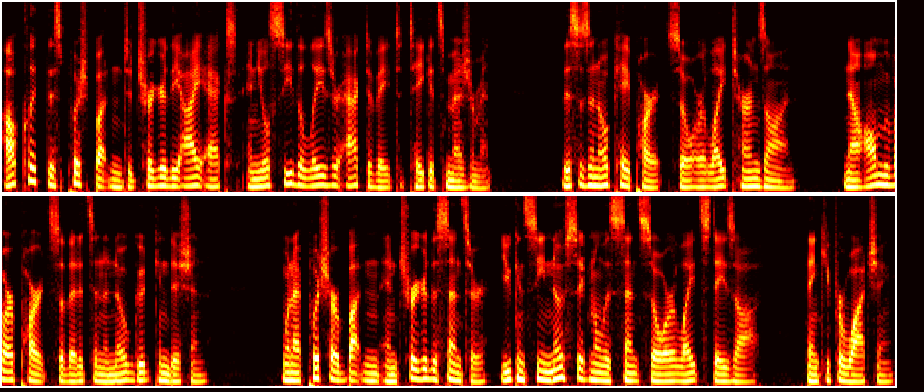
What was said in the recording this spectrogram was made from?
I'll click this push button to trigger the IX and you'll see the laser activate to take its measurement. This is an OK part, so our light turns on. Now I'll move our part so that it's in a no good condition. When I push our button and trigger the sensor, you can see no signal is sent so our light stays off. Thank you for watching.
